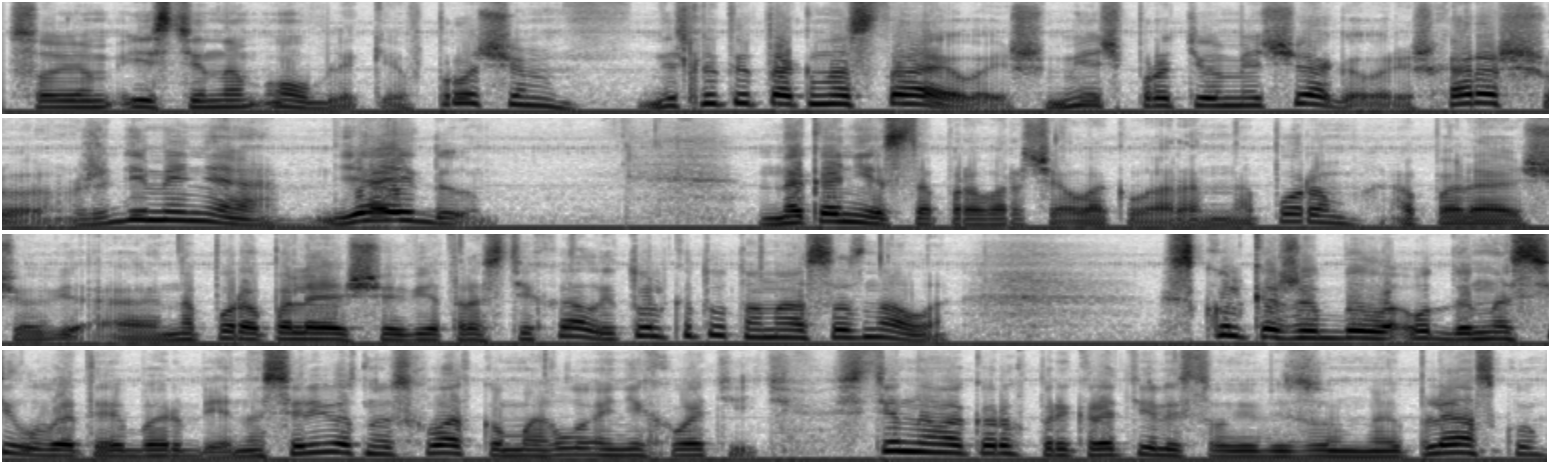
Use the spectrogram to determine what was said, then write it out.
в своем истинном облике? Впрочем, если ты так настаиваешь, меч против меча, говоришь, хорошо, жди меня, я иду. Наконец-то проворчала Клара. Напором опаляющего, э, напор опаляющего ветра стихал, и только тут она осознала, сколько же было отдано сил в этой борьбе. На серьезную схватку могло и не хватить. Стены вокруг прекратили свою безумную пляску.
